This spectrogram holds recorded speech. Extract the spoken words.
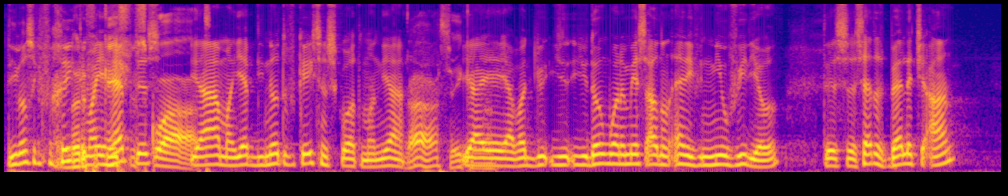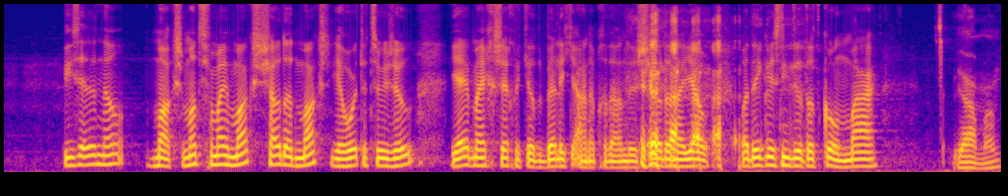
Die was ik vergeten, maar je hebt dus... squad. Ja, man, je hebt die notification squad, man. Ja, Ja, zeker, ja, ja, ja. Want you, you, you don't want to miss out on any nieuw video. Dus eh, zet het belletje aan. Wie zei dat nou? Max. Mattie van mij, Max. Shout-out Max. Jij hoort het sowieso. Jij hebt mij gezegd dat je dat belletje aan hebt gedaan. Dus shout-out naar jou. Want ik wist niet dat dat kon. Maar, Ja, man.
